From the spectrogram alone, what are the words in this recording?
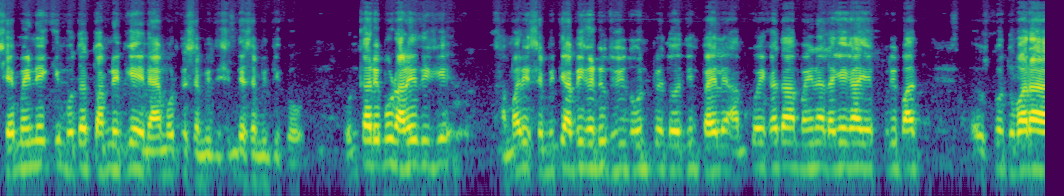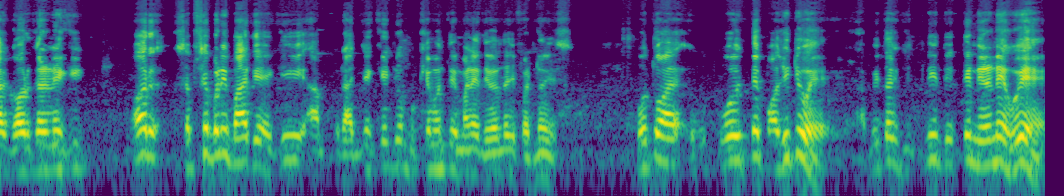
छह महीने की मुदत तो हमने दी है न्यायमूर्ति समिति, शिंदे समिति को। उनका रिपोर्ट आने दीजिए। हमारी समिति अभी गठित हुई, दो पे, दो दिन पहले। हमको एक आधा महीना लगेगा ये पूरी बात, उसको दोबारा गौर करने की। और सबसे बड़ी बात यह है कि आप राज्य के जो मुख्यमंत्री माने देवेंद्र जी फडणवीस, वो तो वो इतने पॉजिटिव है। अभी तक जितनी, जितने निर्णय हुए हैं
